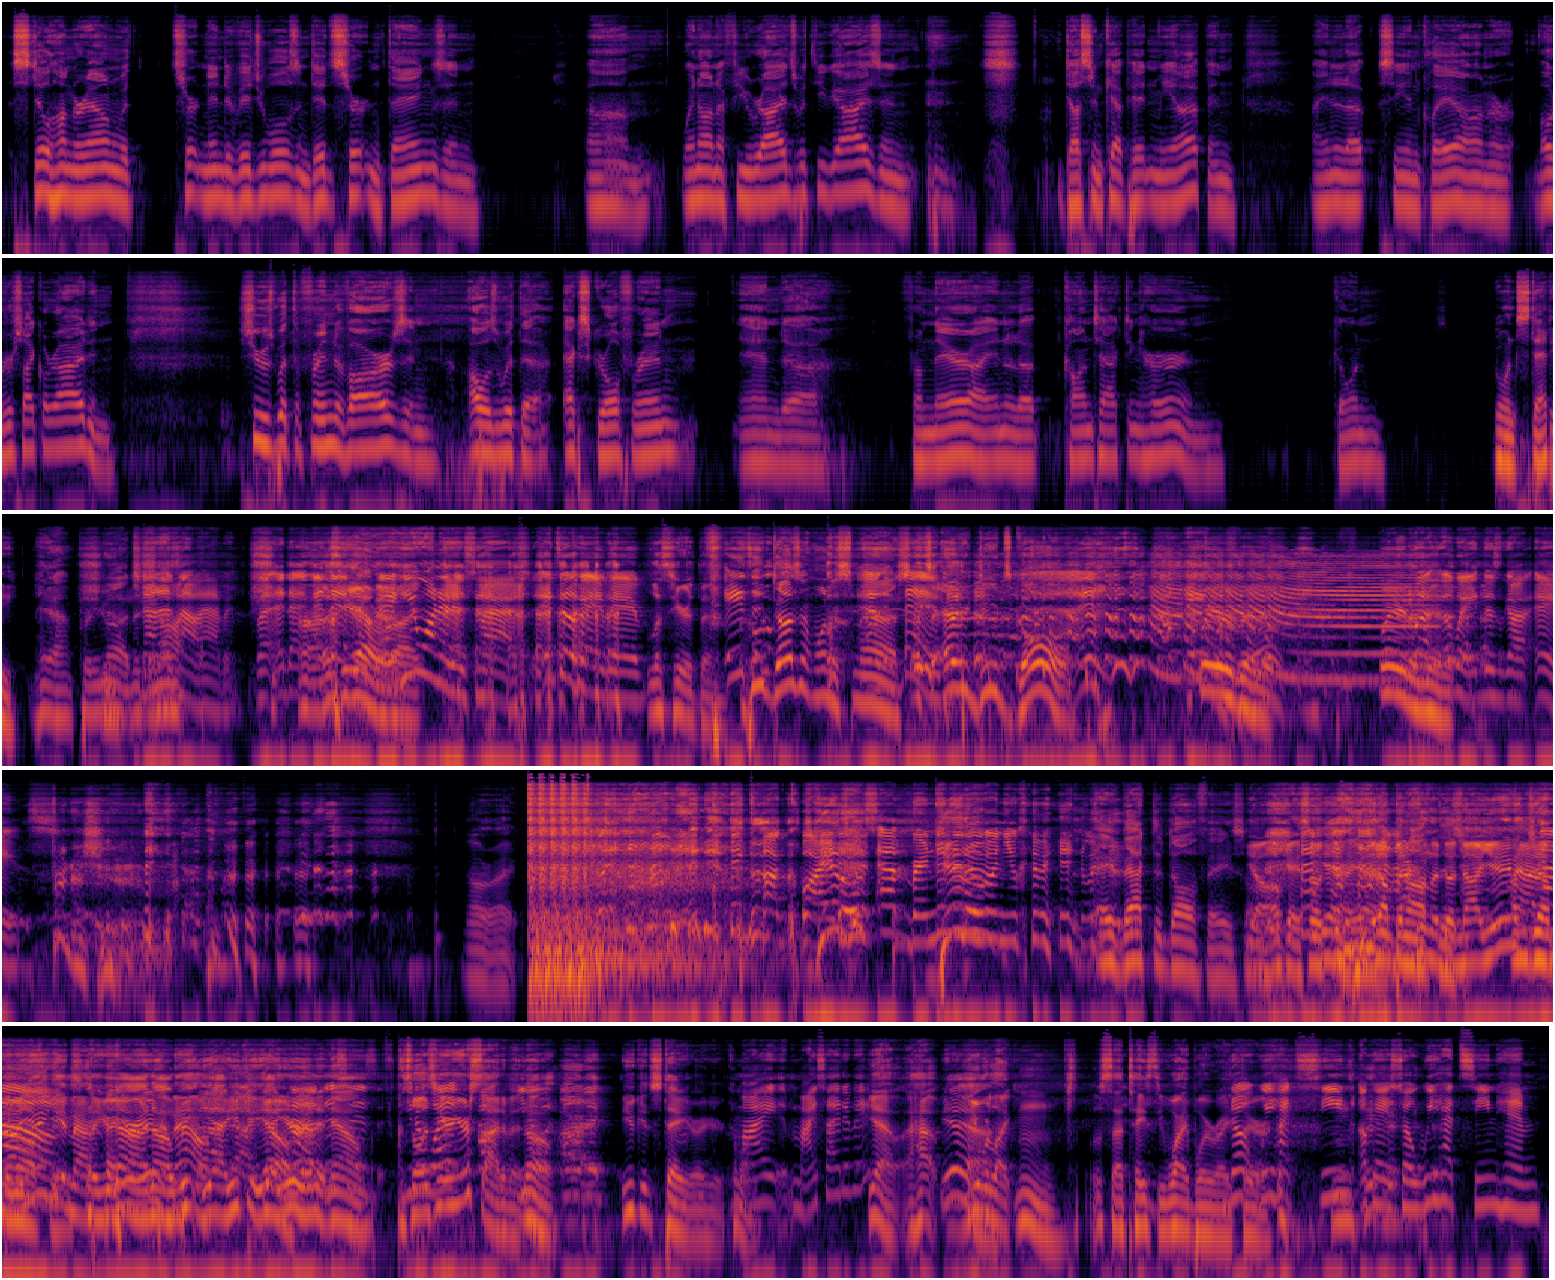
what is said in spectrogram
still hung around with certain individuals and did certain things, and um, went on a few rides with you guys. And Dustin kept hitting me up, and I ended up seeing Klea on a motorcycle ride, and she was with a friend of ours, and I was with an ex girlfriend, and uh, from there I ended up contacting her and going, Going steady. yeah, pretty Shoot. much. No, that's not what happened. But uh, uh, let's hear it. hey, Yeah, he wanted to smash. It's okay, babe. Let's hear it then. It's Who doesn't want to smash? That's every dude's goal. Wait a minute. Wait a But, minute. oh, wait, this guy. Hey, All right. it got quiet. Uh, Brendan, Get this him. is when you come in. With, hey, back to Dollface. Yo, okay, so Yeah, you're yeah. jumping off on the this. No, you ain't I'm out of jumping here. You off ain't getting out of here. You're in no, it we, now. yeah, you can, yeah, Yo. you're in it this now. is- you So know let's hear what? your side of it. You know No. what? All the- You can stay right here. Come on. my my side of it. Yeah, how, Yeah. you were like, mm, what's that tasty white boy right there? no, there? we had seen. Okay, so we had seen him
